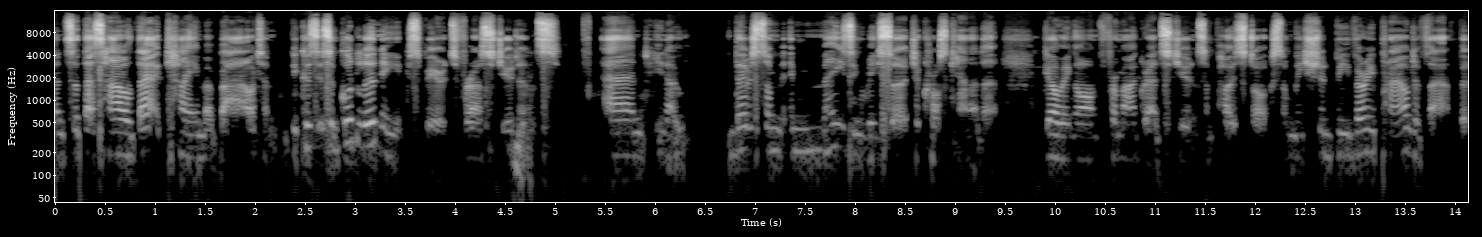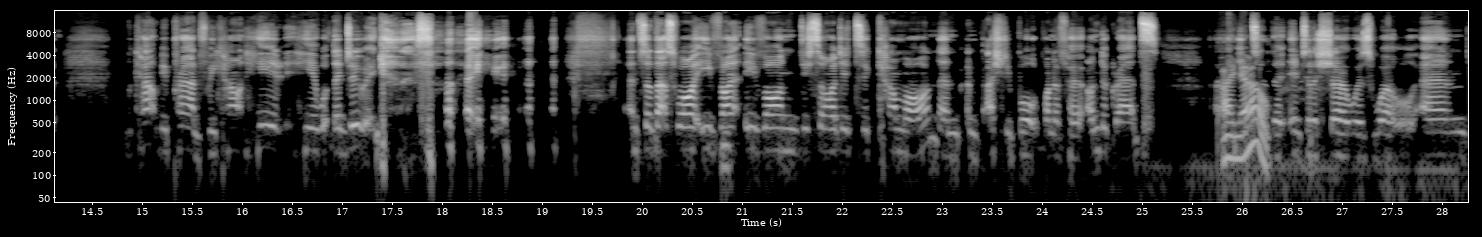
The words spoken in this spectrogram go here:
And so that's how that came about, and because it's a good learning experience for our students. And you know, there's some amazing research across Canada going on from our grad students and postdocs, and we should be very proud of that. But we can't be proud if we can't hear hear what they're doing. so, and so that's why mm. Yvonne decided to come on and, and actually brought one of her undergrads. I know into the, into the show as well, and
